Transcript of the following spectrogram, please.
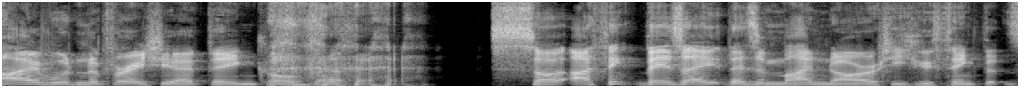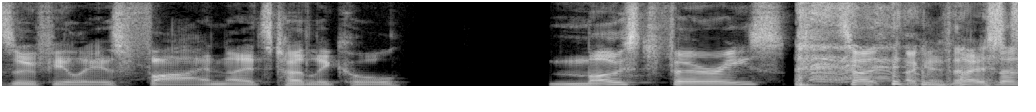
I wouldn't appreciate being called that. So I think there's a there's a minority who think that zoophilia is fine. It's totally cool. Most furries. So okay, the, Most the- the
